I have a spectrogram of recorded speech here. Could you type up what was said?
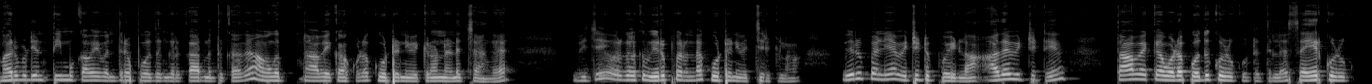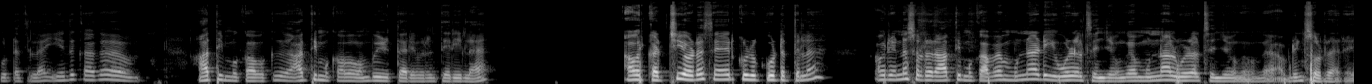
மறுபடியும் திமுகவே வந்துட போதுங்கிற காரணத்துக்காக அவங்க தாவேக்கா கூட கூட்டணி வைக்கணும்னு நினச்சாங்க விஜய் அவர்களுக்கு விருப்பம் இருந்தால் கூட்டணி வச்சிருக்கலாம். விருப்பம் இல்லையா விட்டுட்டு போயிடலாம். அதை விட்டுட்டு தாவேக்காவோட பொதுக்குழு கூட்டத்தில் செயற்குழு கூட்டத்தில் எதுக்காக அதிமுகவுக்கு அதிமுகவை வம்பு இழுத்தார் இவரும் தெரியல. அவர் கட்சியோட செயற்குழு கூட்டத்தில் அவர் என்ன சொல்கிறார் அதிமுகவை முன்னாடி ஊழல் செஞ்சவங்க, முன்னாள் ஊழல் செஞ்சவங்க அப்படின்னு சொல்கிறாரு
